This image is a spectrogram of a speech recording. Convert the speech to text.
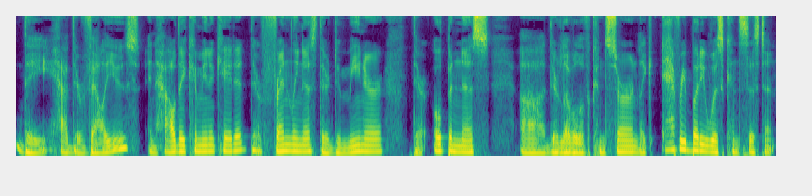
they had their values and how they communicated, their friendliness, their demeanor, their openness, uh, their level of concern. Like everybody was consistent.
